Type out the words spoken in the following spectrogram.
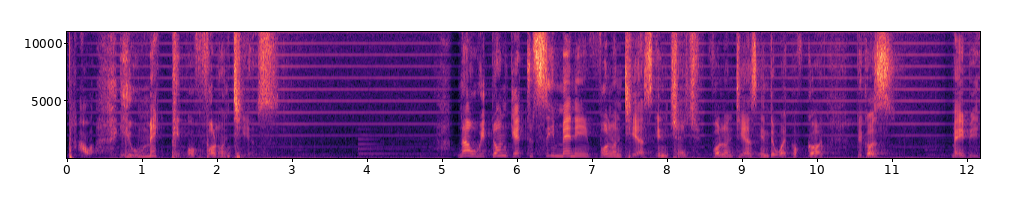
power, he will make people volunteers. Now, we don't get to see many volunteers in church, volunteers in the work of God, because maybe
